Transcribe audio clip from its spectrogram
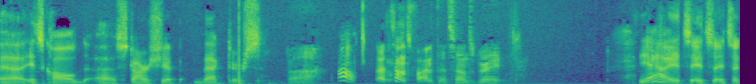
uh, it's called uh, Starship Vectors. Ah, Oh, that sounds fun. that sounds great. Yeah, it's it's it's a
